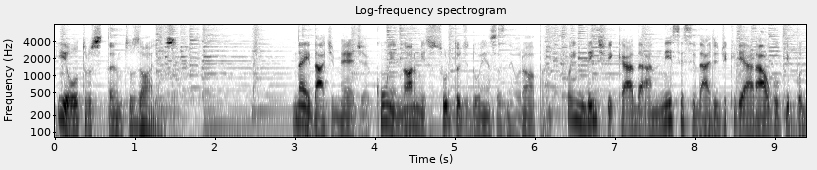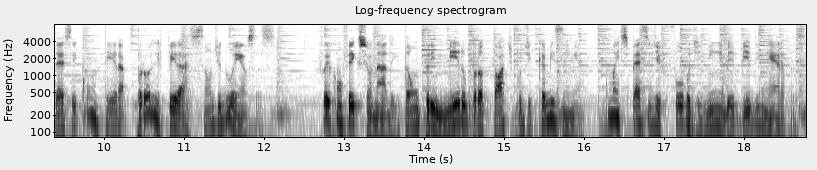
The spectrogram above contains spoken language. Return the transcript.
e outros tantos óleos. Na Idade Média, com um enorme surto de doenças na Europa, foi identificada a necessidade de criar algo que pudesse conter a proliferação de doenças. Foi confeccionado então o primeiro protótipo de camisinha, uma espécie de forro de linho embebido em ervas,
